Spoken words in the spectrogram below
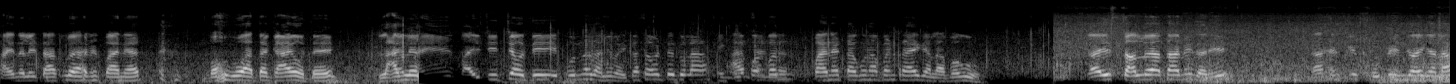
फायनली टाकलोय आम्ही पाण्यात. बघू आता काय होतंय. लागले. बाईची इच्छा होती. पूर्ण झाली भाई कसं वाटतं तुला? आपण पण पाण्यात टाकून आपण ट्राय केला. बघू. काहीच चाललोय आता आम्ही घरी. कारण की खूप एन्जॉय केला.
